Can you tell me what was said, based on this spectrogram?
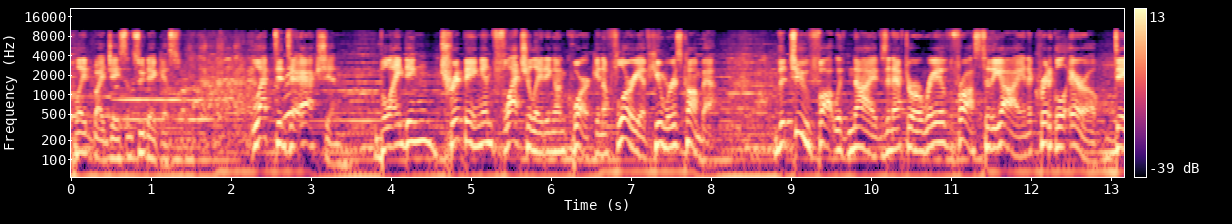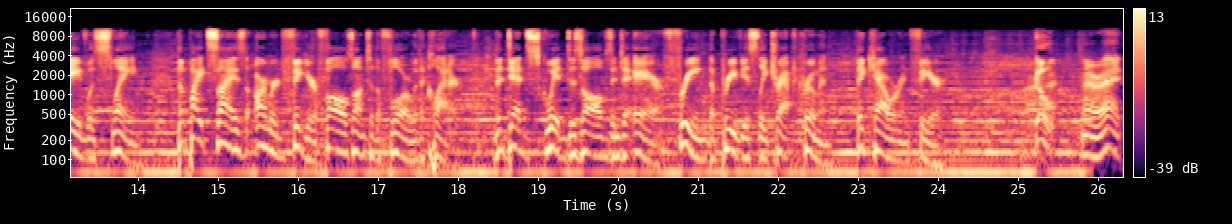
played by Jason Sudeikis, leapt into action, blinding, tripping, and flatulating on Quark in a flurry of humorous combat. The two fought with knives, and after a ray of frost to the eye and a critical arrow, Dave was slain. The pint sized armored figure falls onto the floor with a clatter. The dead squid dissolves into air, freeing the previously trapped crewmen. They cower in fear. Go! All right.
